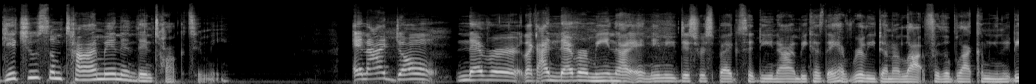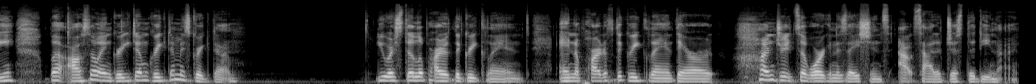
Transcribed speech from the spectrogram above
get you some time in and then talk to me. And I don't never like I never mean that in any disrespect to D9 because they have really done a lot for the black community. But also in Greekdom, Greekdom is Greekdom. You are still a part of the Greek land. And a part of the Greek land, there are hundreds of organizations outside of just the D9.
